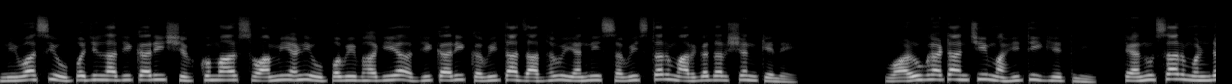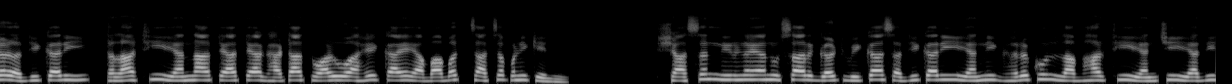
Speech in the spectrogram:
निवासी उपजिल्हाधिकारी शिवकुमार स्वामी आणि उपविभागीय अधिकारी कविता जाधव यांनी सविस्तर मार्गदर्शन केले. वाळूघाटांची माहिती घेतली. त्यानुसार मंडळ अधिकारी तलाठी यांना त्या त्या घाटात वाळू आहे काय याबाबत चाचपणी केली. शासन निर्णयानुसार गट विकास अधिकारी यांनी घरकुल लाभार्थी यांची यादी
